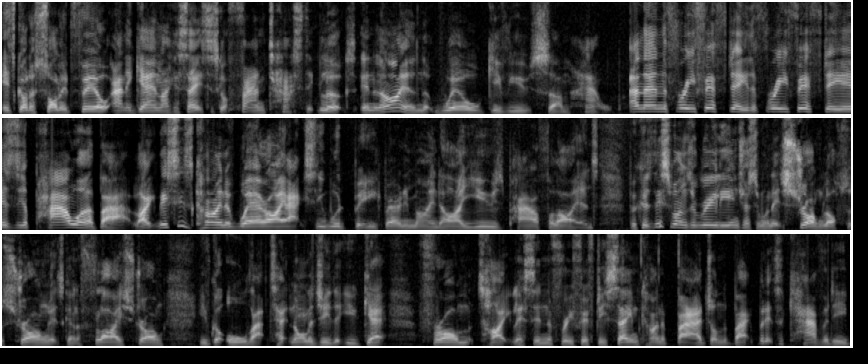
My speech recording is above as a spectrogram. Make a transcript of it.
It's got a solid feel. And again, like I say, it's just got fantastic looks in an iron that will give you some some help. And then the 350, the 350 is your power bat. Like this is kind of where I actually would be, bearing in mind I use powerful irons, because this one's a really interesting one. It's strong, lots of strong, it's gonna fly strong. You've got all that technology that you get from Titleist in the 350, same kind of badge on the back, but it's a cavity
